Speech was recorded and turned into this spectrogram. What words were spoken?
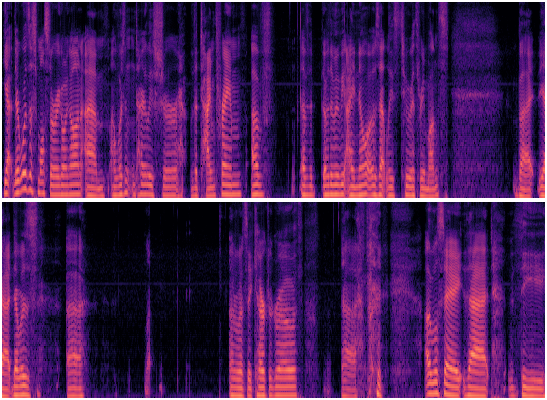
Yeah, there was a small story going on. Um, I wasn't entirely sure the time frame of of the of the movie. I know it was at least two or three months, but yeah, there was. Uh, I don't want to say character growth. Uh, I will say that the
